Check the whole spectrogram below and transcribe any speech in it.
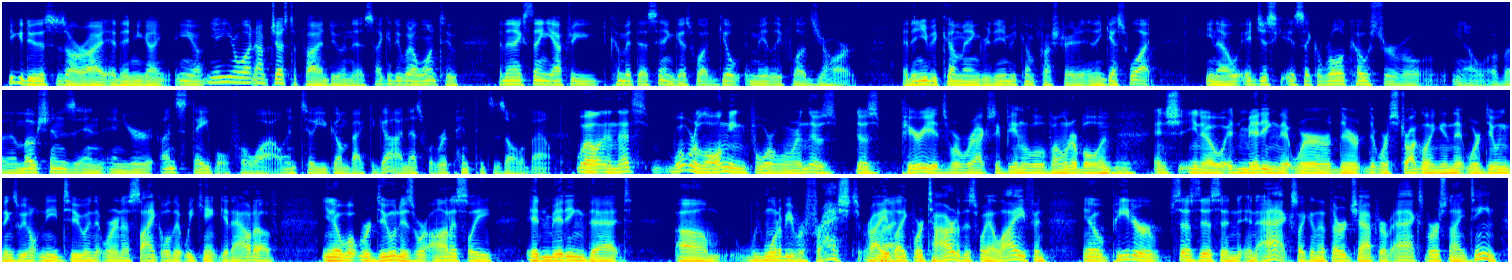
you can do this. Is all right." And then you got, you know, yeah, you know what? I'm justified in doing this. I can do what I want to. And the next thing, after you commit that sin, guess what? Guilt immediately floods your heart, and then you become angry. Then you become frustrated, and then guess what? You know, it just it's like a roller coaster of you know of emotions, and and you're unstable for a while until you come back to God, and that's what repentance is all about. Well, and that's what we're longing for, Warren. Those those periods where we're actually being a little vulnerable and mm-hmm. and sh- you know admitting that we're there that we're struggling and that we're doing things we don't need to and that we're in a cycle that we can't get out of you know what we're doing is we're honestly admitting that um, we want to be refreshed right? right? like we're tired of this way of life and you know peter says this in in acts like in the third chapter of acts verse 19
